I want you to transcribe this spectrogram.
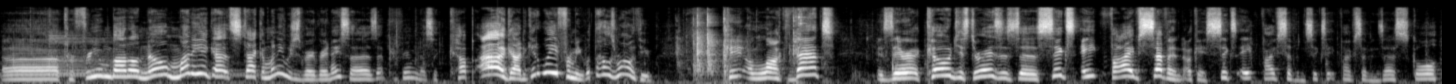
Uh, perfume bottle. No money. I got a stack of money, which is very very nice. Uh, is that perfume? That's a cup. Ah, God, get away from me. What the hell's wrong with you? Okay. Unlock that. Is there a code? Yes, there is. It's a 6857. Okay, 6857. 6857. Is that a skull?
